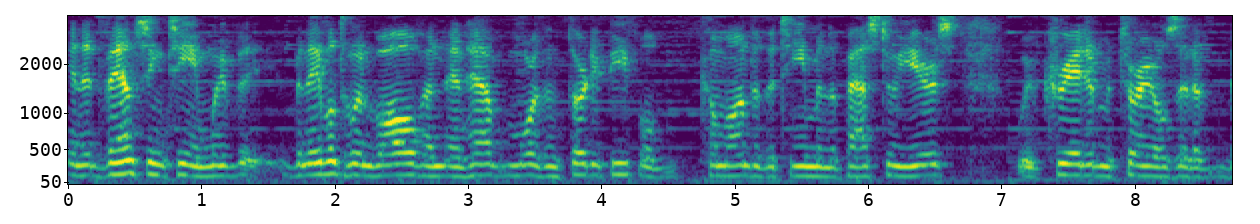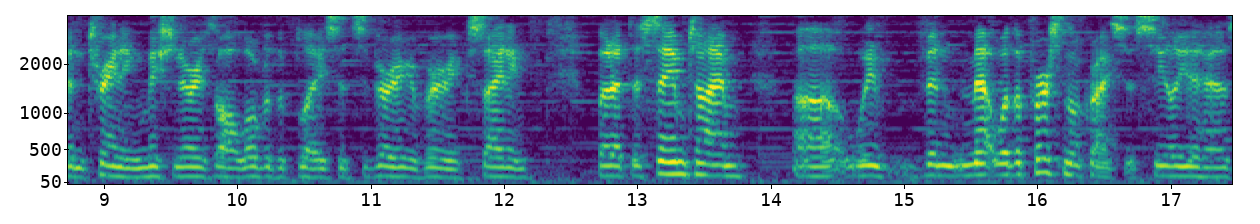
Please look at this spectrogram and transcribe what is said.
an advancing team. We've been able to involve and, and have more than 30 people come onto the team in the past two years. We've created materials that have been training missionaries all over the place. It's very, very exciting. But at the same time, uh, we've been met with a personal crisis. Celia has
